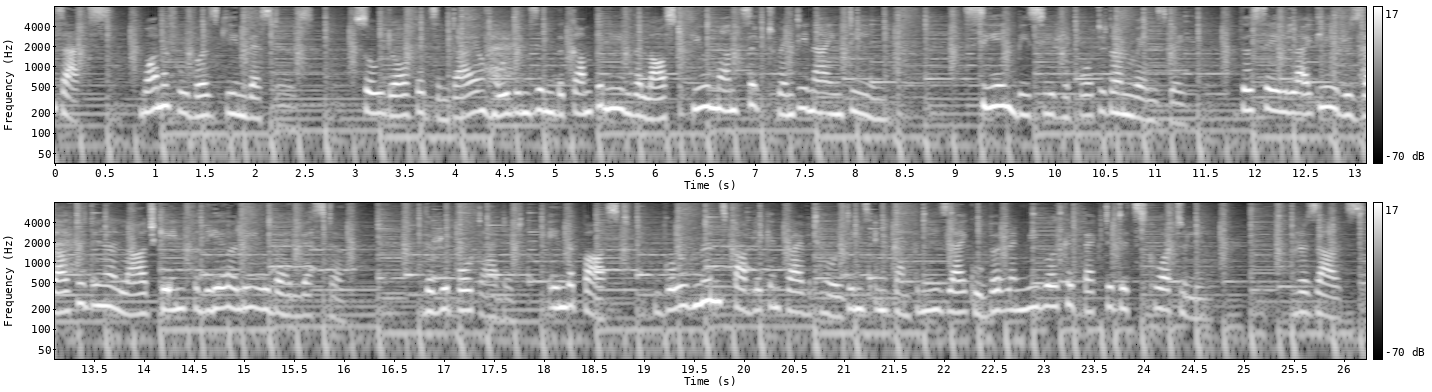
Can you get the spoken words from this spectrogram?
Sachs, one of Uber's key investors, sold off its entire holdings in the company in the last few months of 2019. CNBC reported on Wednesday. The sale likely resulted in a large gain for the early Uber investor. The report added, in the past, Goldman's public and private holdings in companies like Uber and WeWork affected its quarterly results.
